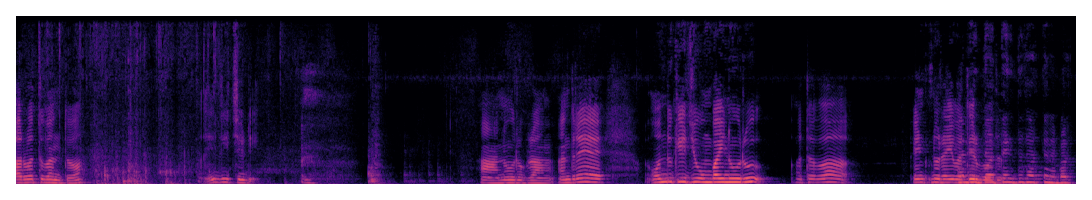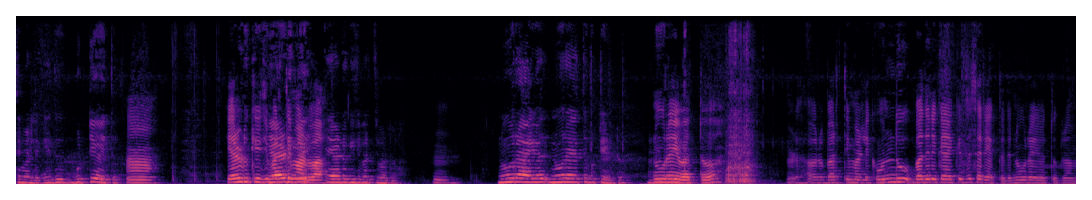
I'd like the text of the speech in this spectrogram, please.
ಅರವತ್ತು ಬಂತು. ಇದು ಚಡಿ ಹಾ ನೂರು ಗ್ರಾಮ್. ಅಂದ್ರೆ ಒಂದು ಕೆಜಿ ಒಂಬೈನೂರು ಅಥವಾ ಎಂಟುನೂರ ಐವತ್ತು ಇರ್ಬೋದು. ತೆಗೆದು ತರ್ತೇನೆ ಭರ್ತಿ ಮಾಡ್ಲಿಕ್ಕೆ. ಇದು ಬುಟ್ಟಿ ಹೋಯ್ತು. ಹಾ ಎರಡು ಕೆಜಿ ಭರ್ತಿ ಮಾಡುವ. ಎರಡು ಕೆಜಿ ಭರ್ತಿ ಮಾಡುವ. ಹ್ಮ್. ನೂರ ಐವತ್ತು ನೂರೈವತ್ತು ಬುಟ್ಟಿ ಉಂಟು. ನೂರೈವತ್ತು. ಅವರು ಭರ್ತಿ ಮಾಡ್ಲಿಕ್ಕೆ ಒಂದು ಬದನೆಕಾಯಿ ಹಾಕಿದ್ರೆ ಸರಿ ಆಗ್ತದೆ ನೂರೈವತ್ತು ಗ್ರಾಮ್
